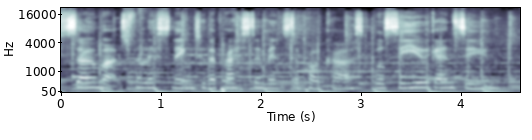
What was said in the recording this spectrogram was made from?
So much for listening to the Preston Minster podcast. We'll see you again soon.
